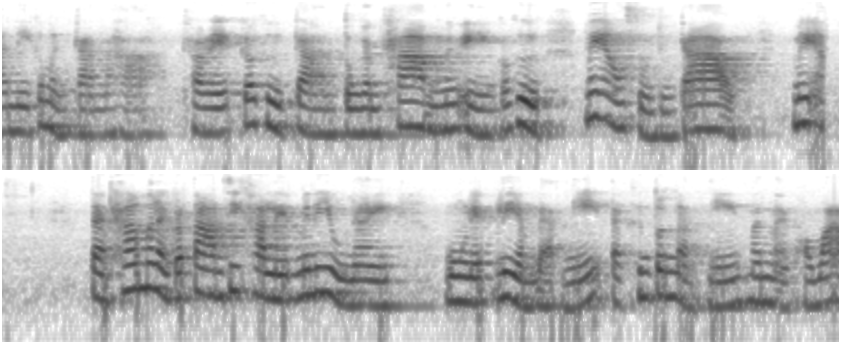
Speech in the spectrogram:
อันนี้ก็เหมือนกันนะคะ correct ก็คือการตรงกันข้ามนั่นเองก็คือไม่เอา0ถึง9ไม่เอาแต่ถ้าเมื่อไหร่ก็ตามที่ correct ไม่ได้อยู่ในวงเล็บเหลี่ยมแบบนี้ แต่ขึ้นต้นแบบนี้มันหมายความว่า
